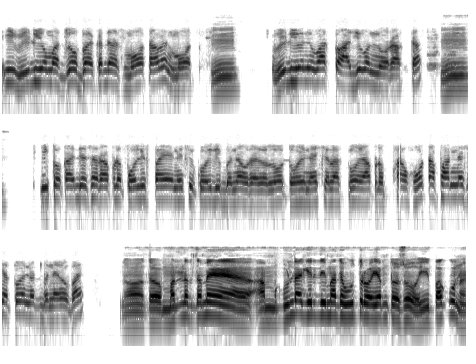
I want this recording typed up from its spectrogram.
ઈ વિડીયોમાં જો ભાઈ કદાચ મોત આવે ને મોત હમ. વિડીયોની વાત તો આજીવન નો રાખતા. હમ. ઈ તો કાયદેસર આપણે પોલીસ પાસે નથી કોઈ દી બનાવરાયેલો તોય નાખેલા, તોય આપણે ખોટા ફાડ નાખ્યા, તોય નથી બનાવ્યો ભાઈ. તો મતલબ તમે આમ ગુંડાગીરી માંથી ઉતરો એમ તો છો એ પાકું ને?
